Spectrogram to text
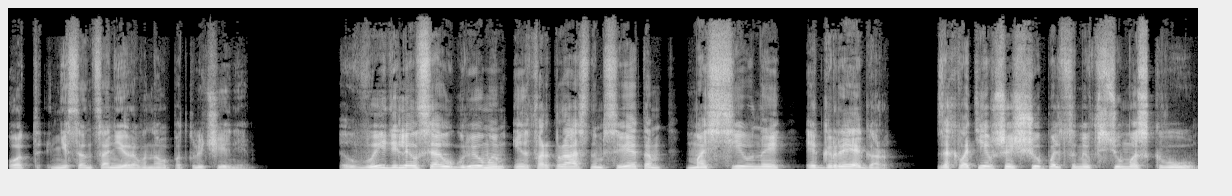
от несанкционированного подключения. Выделился угрюмым инфракрасным светом массивный эгрегор, захвативший щупальцами всю Москву.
